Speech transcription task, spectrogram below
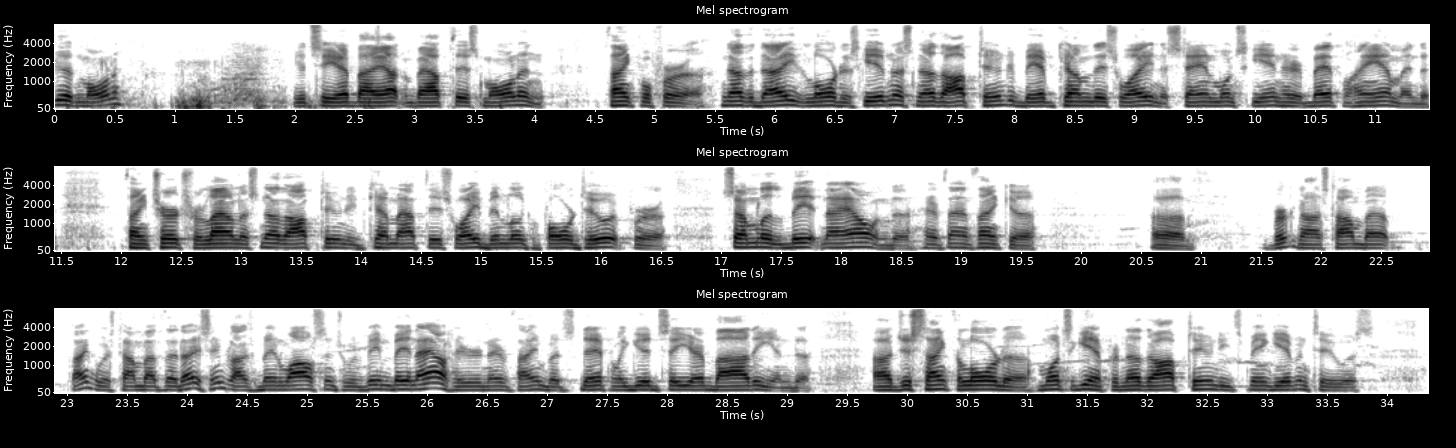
Good morning. Good to see everybody out and about this morning. Thankful for another day the Lord has given us, another opportunity to be able to come this way and to stand once again here at Bethlehem and to thank church for allowing us another opportunity to come out this way. Been looking forward to it for some little bit now and uh, everything. I think uh, uh, Brooke and I was talking about I think we was talking about that day. Seems like it's been a while since we've even been out here and everything, but it's definitely good to see everybody and uh, uh, just thank the Lord uh, once again for another opportunity that's been given to us.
